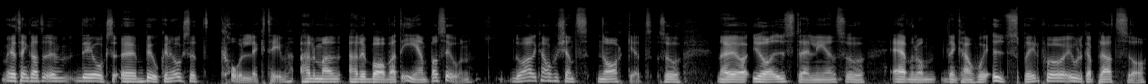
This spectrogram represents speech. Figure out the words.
men jag tänker att eh, det är också, eh, boken är också ett kollektiv. Hade, man, hade bara varit en person, då hade det kanske känts naket. Så när jag gör utställningen så, även om den kanske är utspridd på olika platser,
